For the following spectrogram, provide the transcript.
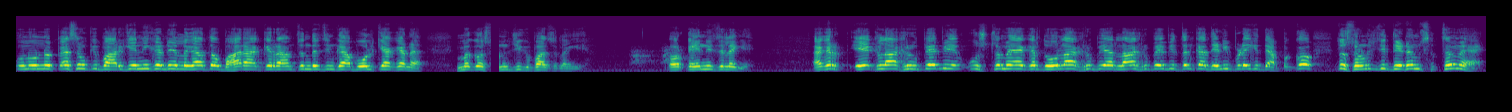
उन्होंने पैसों की बारगेनिंग करने लगा तो बाहर आके रामचंद्र जी ने कहा, बोल, क्या कहना है? मैं कहा सुन जी के पास चलेंगे और कहीं नहीं चलेंगे। अगर एक लाख रुपए भी उस समय, अगर दो लाख रुपया लाख रुपए भी तनख्वाह देनी पड़ेगी अध्यापक को तो सरुण जी देने में सक्षम है।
